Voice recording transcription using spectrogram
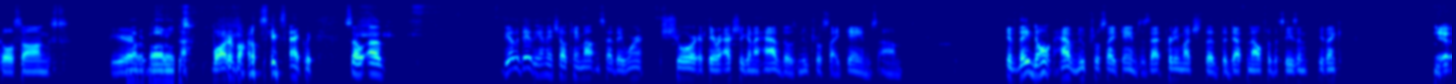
goal songs, beer, Water bottles. uh, water bottles exactly so uh, the other day the nhl came out and said they weren't sure if they were actually going to have those neutral site games um, if they don't have neutral site games is that pretty much the the death knell for the season you think? Yeah.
